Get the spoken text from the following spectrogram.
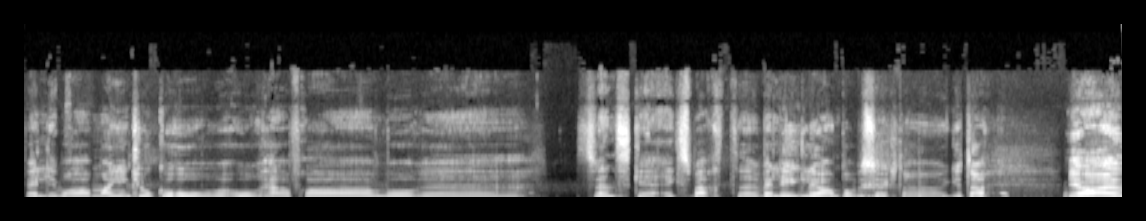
Veldig bra. Mange kloke ord, her fra vår eh, svenske ekspert. Eh, Veldig hyggelig å ha han på besøk, da, gutter. Ja, jeg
